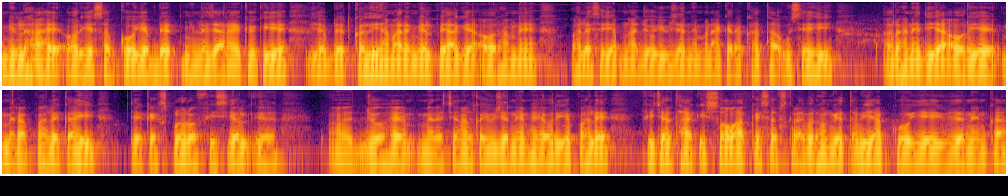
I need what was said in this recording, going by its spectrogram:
मिल रहा है और ये सबको ये अपडेट मिलने जा रहा है क्योंकि ये ये अपडेट कल ही हमारे मेल पे आ गया और हमने पहले से ही अपना जो यूज़र ने बना के रखा था, उसे ही रहने दिया और ये मेरा पहले का ही टेक एक्सप्लोर ऑफिशियल जो है मेरे चैनल का यूज़र नेम है और ये पहले फीचर था कि सौ आपके सब्सक्राइबर होंगे तभी आपको ये यूज़र नेम का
